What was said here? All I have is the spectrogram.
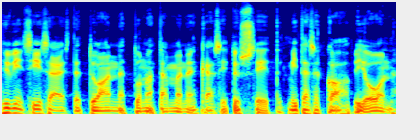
hyvin sisäistetty annettuna tämmöinen käsitys siitä, että mitä se kahvi on.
